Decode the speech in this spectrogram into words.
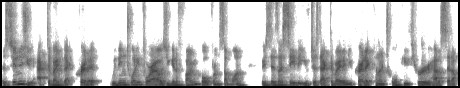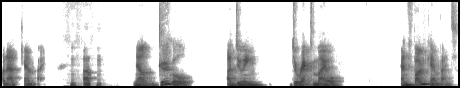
As soon as you activate that credit, within 24 hours, you get a phone call from someone who says, I see that you've just activated your credit. Can I talk you through how to set up an ad campaign? um, now, Google are doing direct mail and phone campaigns.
